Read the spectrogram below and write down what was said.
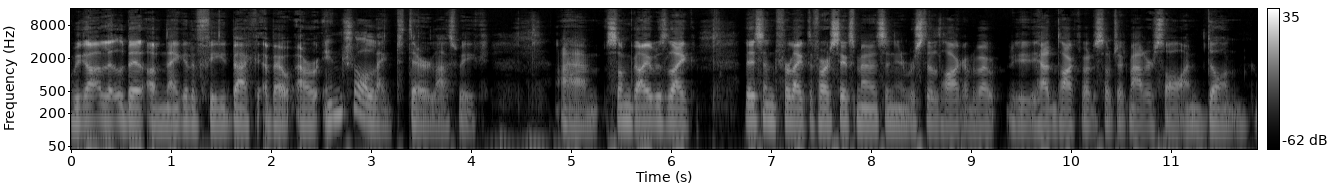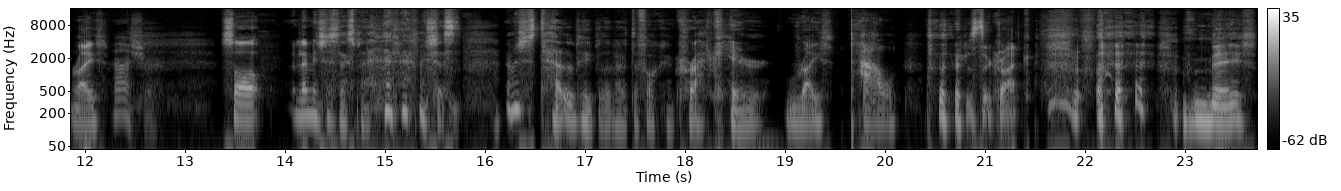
we got a little bit of negative feedback about our intro length there last week? Um, some guy was like, "Listen for like the first six minutes, and you were still talking about you hadn't talked about the subject matter, so I'm done." Right? Ah, sure. So let me just explain. let me just let me just tell people about the fucking crack here, right, pal? There's the crack, mate.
